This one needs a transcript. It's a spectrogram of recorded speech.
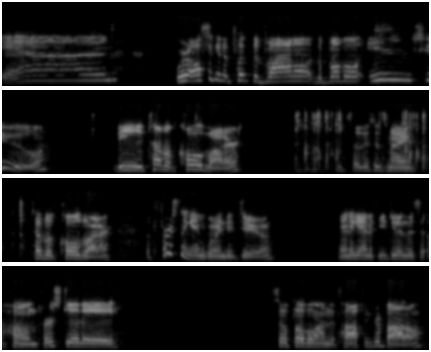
And we're also going to put the bottle, the bubble into the tub of cold water. So this is my tub of cold water. But the first thing I'm going to do, and again, if you're doing this at home, first get a soap bubble on the top of your bottle,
